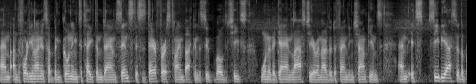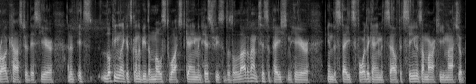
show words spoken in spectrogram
Um, and the 49ers have been gunning to take them down since. This is their first time back in the Super Bowl. The Chiefs won it again last year and are the defending champions. Um, it's CBS are the broadcaster this year, and it, it's looking like it's going to be the most watched game in history. So there's a lot of anticipation here in the States for the game itself. It's seen as a marquee matchup.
